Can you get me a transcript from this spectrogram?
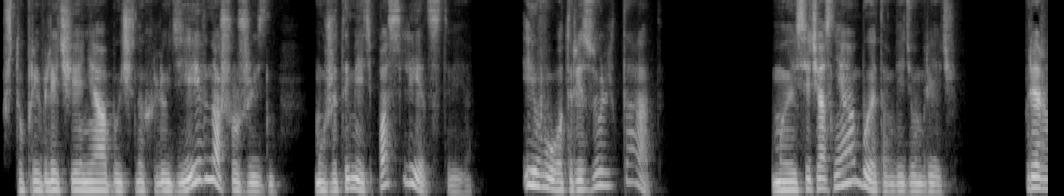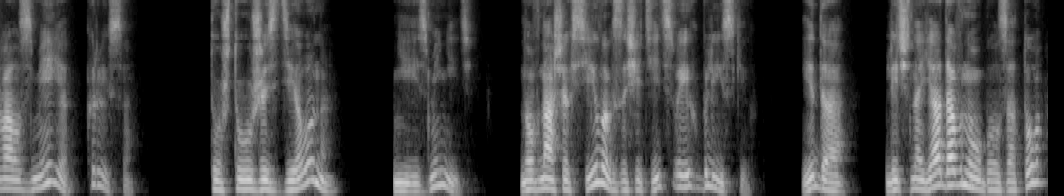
что привлечение обычных людей в нашу жизнь может иметь последствия. И вот результат. Мы сейчас не об этом ведем речь. Прервал змея крыса. То, что уже сделано, не изменить. Но в наших силах защитить своих близких. И да, лично я давно был за то,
